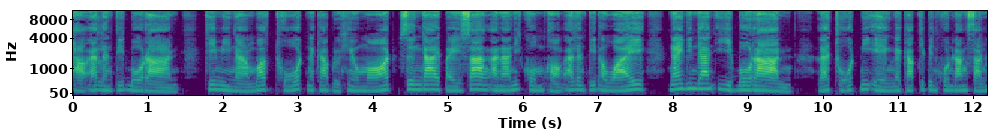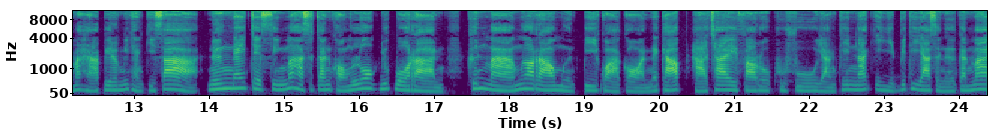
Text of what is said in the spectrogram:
ชาวแอตแลนติสโบราณ ที่มีนามว่าโทสนะครับหรือเฮลมอสซึ่งได้ไปสร้างอาณานิคมของแอตแลนติสเอาไว้ ในดินแดนอียิปต์โบราณ และโทสนี่เองนะครับที่เป็นคนรังสรรค์มหาพีระมิดแห่งกิซ่าหนึ่งในเจ็ดสิ่งมหัศจรรย์ของโลกยุคโบราณ ขึ้นมาเมื่อราวหมื่นปีกว่าก่อนนะครับ หาใช่ฟาโรห์คูฟูอย่างที่นักอียิปต์วิทยาเสนอกันไม่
